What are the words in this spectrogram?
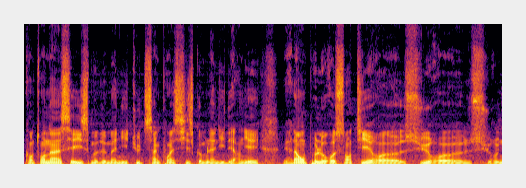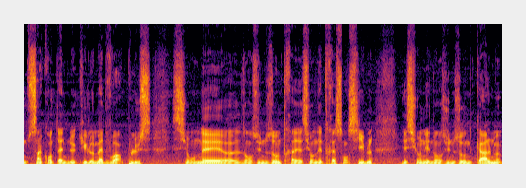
Quand on a un séisme de magnitude 5.6 comme lundi dernier, eh là, on peut le ressentir euh, sur, euh, sur une cinquantaine de kilomètres, voire plus, si on est dans une zone si on est très sensible et si on est dans une zone calme.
